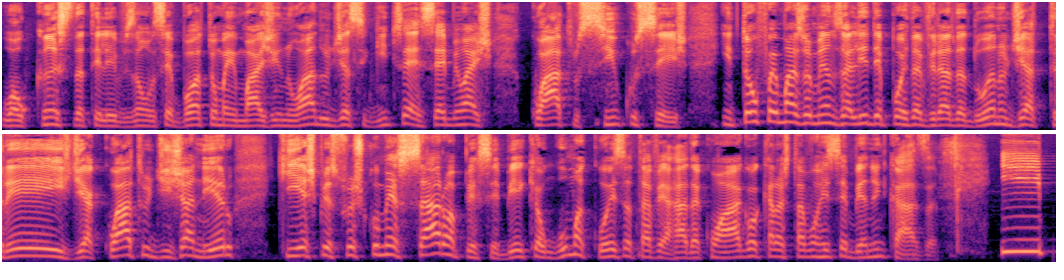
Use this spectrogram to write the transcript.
o alcance da televisão, você bota uma imagem no ar, no dia seguinte você recebe mais quatro, cinco, seis. Então foi mais ou menos ali depois da virada do ano, dia 3, dia 4 de janeiro, que as pessoas começaram a perceber que alguma coisa estava errada com a água que elas estavam recebendo em casa. E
